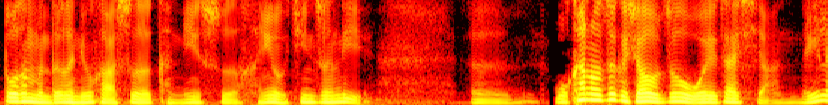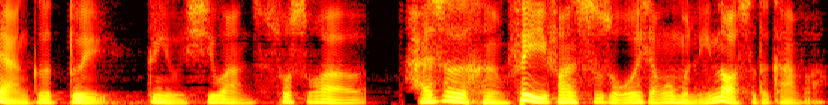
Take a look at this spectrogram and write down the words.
多特蒙德和纽卡斯尔肯定是很有竞争力。呃，我看到这个小组之后，我也在想哪两个队更有希望。说实话。还是很费一番思索，我也想问问林老师的看法。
